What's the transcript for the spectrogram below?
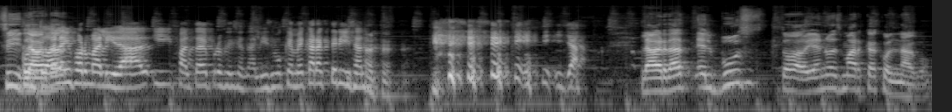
Sí, con toda la informalidad y falta de profesionalismo que me caracterizan. y ya. La verdad, el bus todavía no es marca Colnago.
